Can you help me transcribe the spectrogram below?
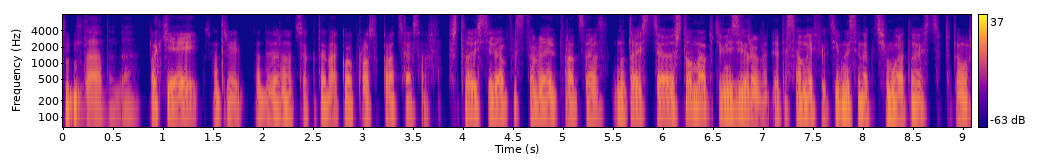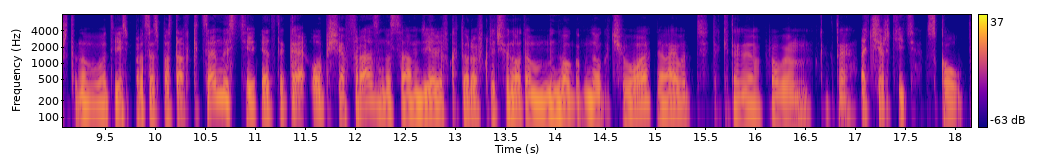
Да, да, да. Окей, смотри, надо вернуться тогда к вопросу процессов. Что из себя представляет процесс? Ну, то есть, э, что мы оптимизируем? Это самая эффективность, она к чему относится? Потому что, ну, вот есть процесс поставки ценностей. Это такая общая фраза, на самом деле, в которой включено там много-много чего. Давай вот таки тогда попробуем как-то очертить скоп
